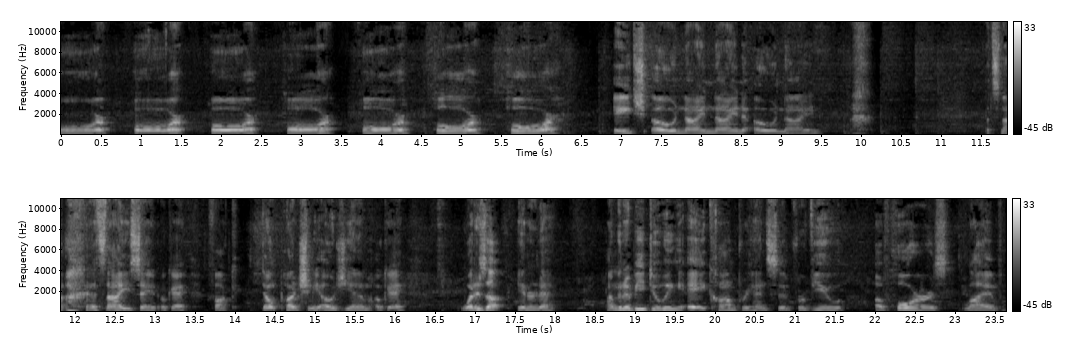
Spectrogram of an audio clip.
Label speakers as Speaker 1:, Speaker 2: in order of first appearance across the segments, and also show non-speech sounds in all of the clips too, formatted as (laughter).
Speaker 1: whore, whore, whore, whore, whore, whore, whore. H O nine nine O nine. (laughs) That's not (laughs) that's not how you say it, okay? Fuck. Don't punch me, OGM, okay? What is up, internet? I'm gonna be doing a comprehensive review of Horror's live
